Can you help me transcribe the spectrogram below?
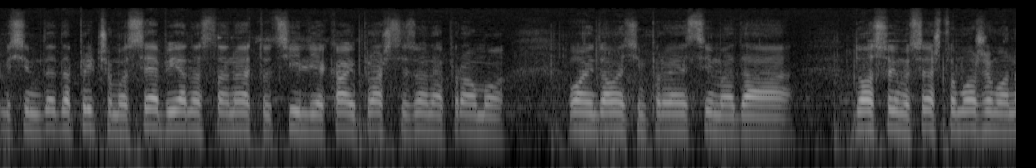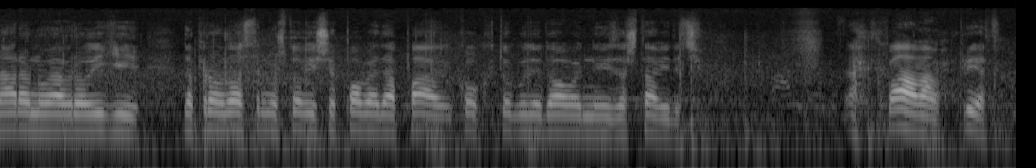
Mislim da, da pričamo o sebi, jednostavno eto, cilj je kao i prošle sezone probamo u ovim domaćim prvenstvima da, da osvojimo sve što možemo, naravno u Euroligi, da probamo da što više pobeda, pa koliko to bude dovoljno i za šta vidjet ćemo. Hvala vam, prijatno.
